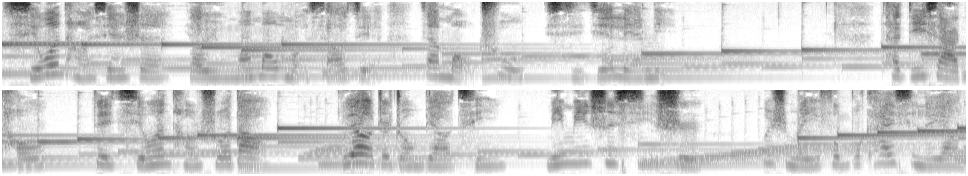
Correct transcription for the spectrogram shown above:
齐文堂先生要与某某某小姐在某处喜结连理。他低下头对齐文堂说道：“不要这种表情，明明是喜事，为什么一副不开心的样子？”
